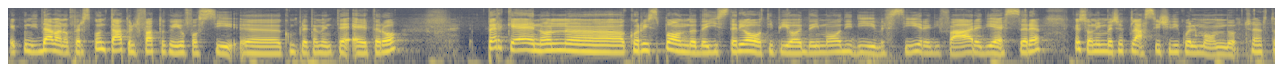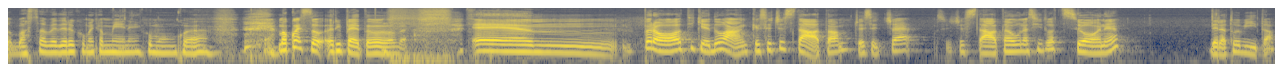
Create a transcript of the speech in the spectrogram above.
e quindi davano per scontato il fatto che io fossi eh, completamente etero perché non eh, corrispondo a degli stereotipi o a dei modi di vestire, di fare, di essere che sono invece classici di quel mondo. Certo, basta vedere come cammini comunque. Ma questo, ripeto, vabbè. Ehm, però ti chiedo anche se c'è stata, cioè se c'è, se c'è stata una situazione della tua vita,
